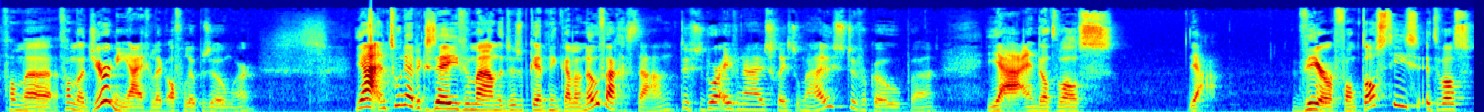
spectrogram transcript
van mijn, van mijn journey eigenlijk afgelopen zomer. Ja, en toen heb ik zeven maanden dus op camping Calanova gestaan. Tussendoor even naar huis geweest om mijn huis te verkopen. Ja, en dat was ja, weer fantastisch. Het was.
